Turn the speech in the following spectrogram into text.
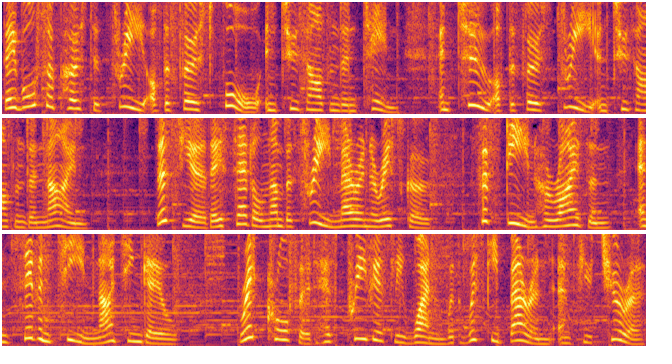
They've also posted three of the first four in 2010 and two of the first three in 2009. This year they saddle number 3 Marinaresco, 15 Horizon, and 17 Nightingale. Brett Crawford has previously won with Whiskey Baron and Futura.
